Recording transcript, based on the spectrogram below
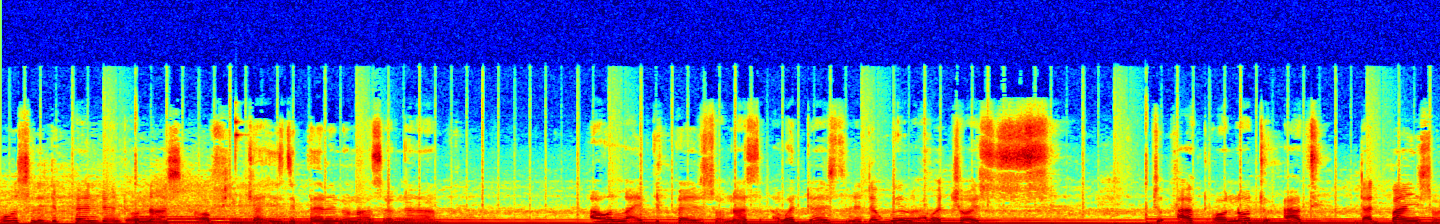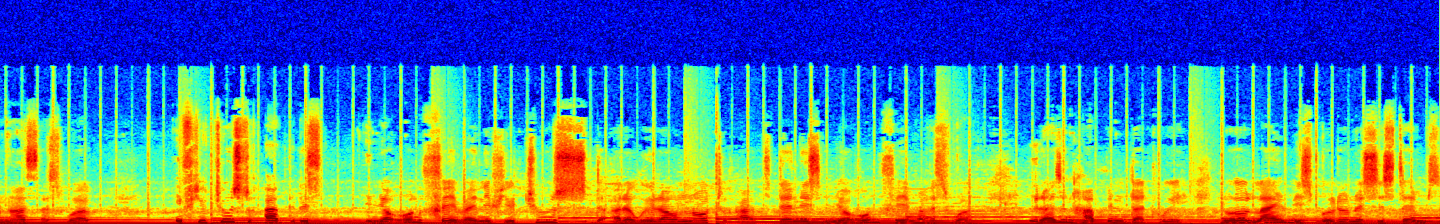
mostly dependent on us. Our future is dependent on us, and uh, our life depends on us. Our destiny, the will, our choices to act or not to act, that binds on us as well. If you choose to act this in your own favor, and if you choose the other way around not to act, then it's in your own favor as well. It doesn't happen that way. No, life is built on a systems,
